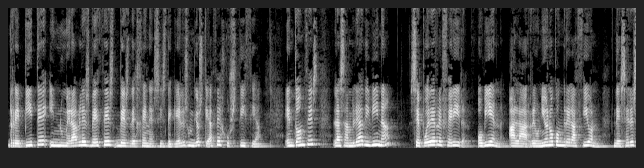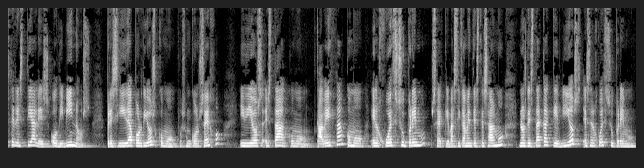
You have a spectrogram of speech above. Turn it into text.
repite innumerables veces desde Génesis, de que Él es un Dios que hace justicia. Entonces, la Asamblea Divina se puede referir o bien a la reunión o congregación de seres celestiales o divinos presidida por Dios como pues un consejo y Dios está como cabeza, como el juez supremo, o sea que básicamente este salmo nos destaca que Dios es el juez supremo.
